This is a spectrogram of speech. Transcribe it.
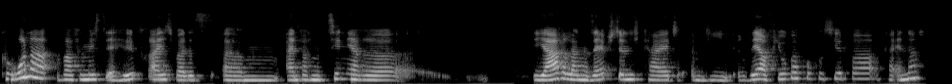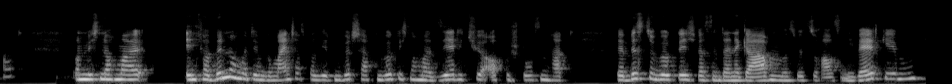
Corona war für mich sehr hilfreich, weil es ähm, einfach eine zehn Jahre jahrelange Selbstständigkeit, ähm, die sehr auf Yoga fokussiert war, verändert hat und mich nochmal in Verbindung mit dem gemeinschaftsbasierten Wirtschaften wirklich nochmal sehr die Tür aufgestoßen hat. Wer bist du wirklich? Was sind deine Gaben? Was willst du raus in die Welt geben?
